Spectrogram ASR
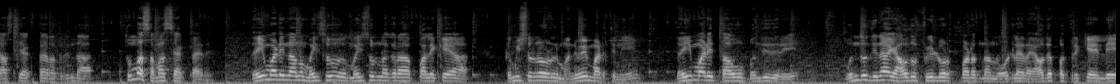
ಜಾಸ್ತಿ ಆಗ್ತಾ ಇರೋದ್ರಿಂದ ತುಂಬ ಸಮಸ್ಯೆ ಆಗ್ತಾ ಇದೆ. ದಯಮಾಡಿ ನಾನು ಮೈಸೂರು ಮೈಸೂರು ನಗರ ಪಾಲಿಕೆಯ ಕಮಿಷನರ್ ಅವರಲ್ಲಿ ಮನವಿ ಮಾಡ್ತೀನಿ. ದಯಮಾಡಿ ತಾವು ಬಂದಿದ್ದೀರಿ. ಒಂದು ದಿನ ಯಾವುದು ಫೀಲ್ಡ್ ವರ್ಕ್ ಮಾಡೋದು ನಾನು ನೋಡಲಿಲ್ಲ ಯಾವುದೇ ಪತ್ರಿಕೆಯಲ್ಲಿ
